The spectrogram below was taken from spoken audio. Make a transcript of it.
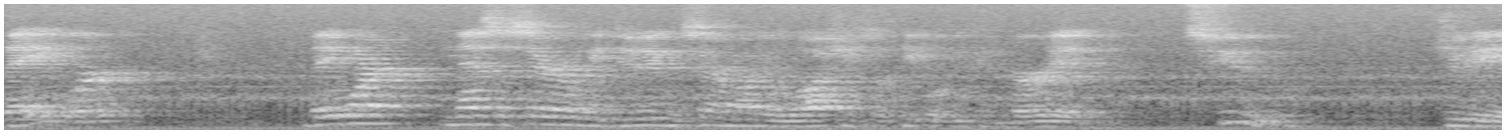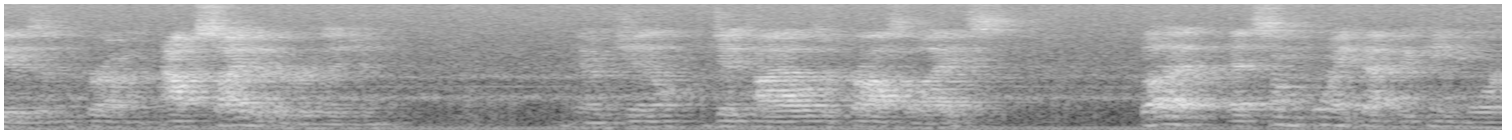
they were they weren't necessarily doing the ceremonial washings for people who converted to Judaism from outside of their religion, you know, Gentiles or proselytes. But at some point that became more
